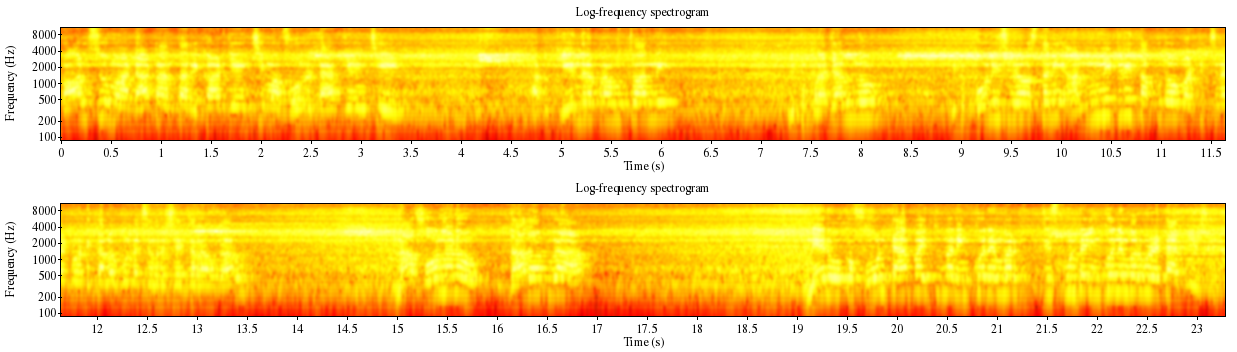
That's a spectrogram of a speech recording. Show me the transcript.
కాల్స్ మా డేటా అంతా రికార్డ్ చేయించి మా ఫోన్లు ట్యాప్ చేయించి అటు కేంద్ర ప్రభుత్వాన్ని ఇటు ప్రజలను ఇటు పోలీసు వ్యవస్థని అన్నిటినీ తప్పుదో పట్టించినటువంటి కల్వకుంట్ల చంద్రశేఖరరావు గారు నా ఫోన్లను దాదాపుగా నేను ఒక ఫోన్ ట్యాప్ అవుతుందని ఇంకో నెంబర్ తీసుకుంటే ఇంకో నెంబర్ కూడా ట్యాప్ చేసింది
